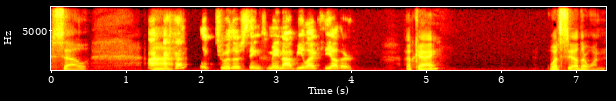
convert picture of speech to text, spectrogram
So, I, I Uh, kind of like two of those things may not be like the other. okay. What's the other one?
